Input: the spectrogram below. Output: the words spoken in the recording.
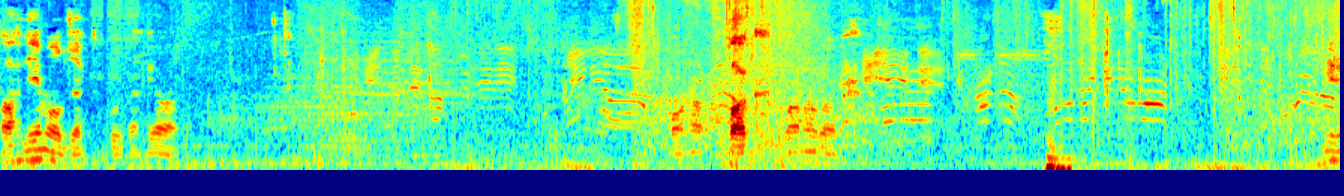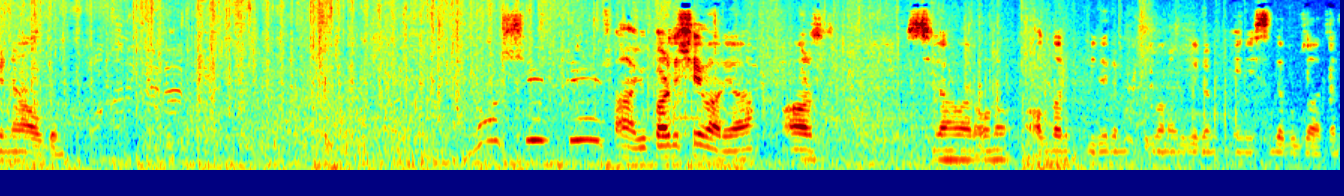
Tahliye mi olacaktık burada? Yok. Bana bak, bana bak. Birini aldım. Oh, siktir. Ha yukarıda şey var ya. Arz silah var onu alırıp bilirim kullanabilirim. En iyisi de bu zaten.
